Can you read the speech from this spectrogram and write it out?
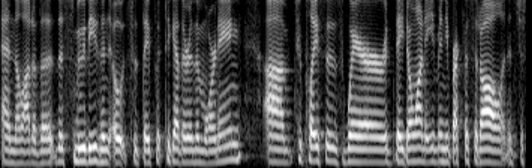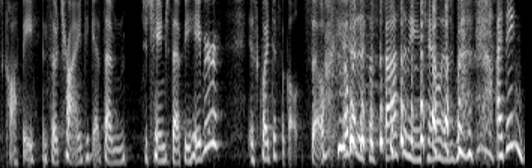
And a lot of the, the smoothies and oats that they put together in the morning um, to places where they don't want to eat any breakfast at all and it's just coffee. And so trying to get them to change that behavior is quite difficult. So, Oh, but it's a fascinating challenge. But I think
